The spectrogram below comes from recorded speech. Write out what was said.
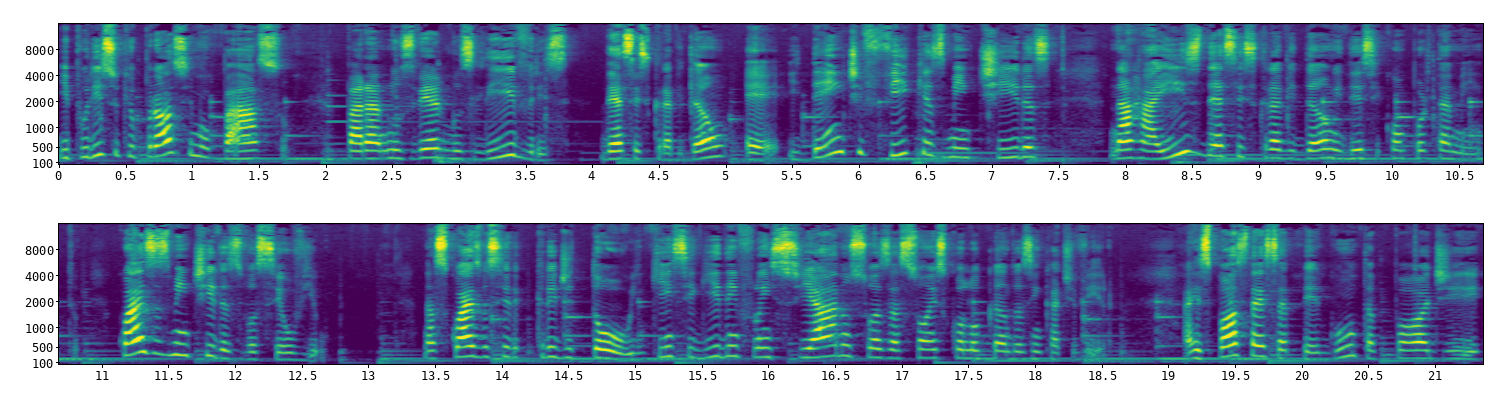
E por isso que o próximo passo para nos vermos livres dessa escravidão é identifique as mentiras na raiz dessa escravidão e desse comportamento. Quais as mentiras você ouviu? Nas quais você acreditou e que em seguida influenciaram suas ações colocando-as em cativeiro? A resposta a essa pergunta pode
